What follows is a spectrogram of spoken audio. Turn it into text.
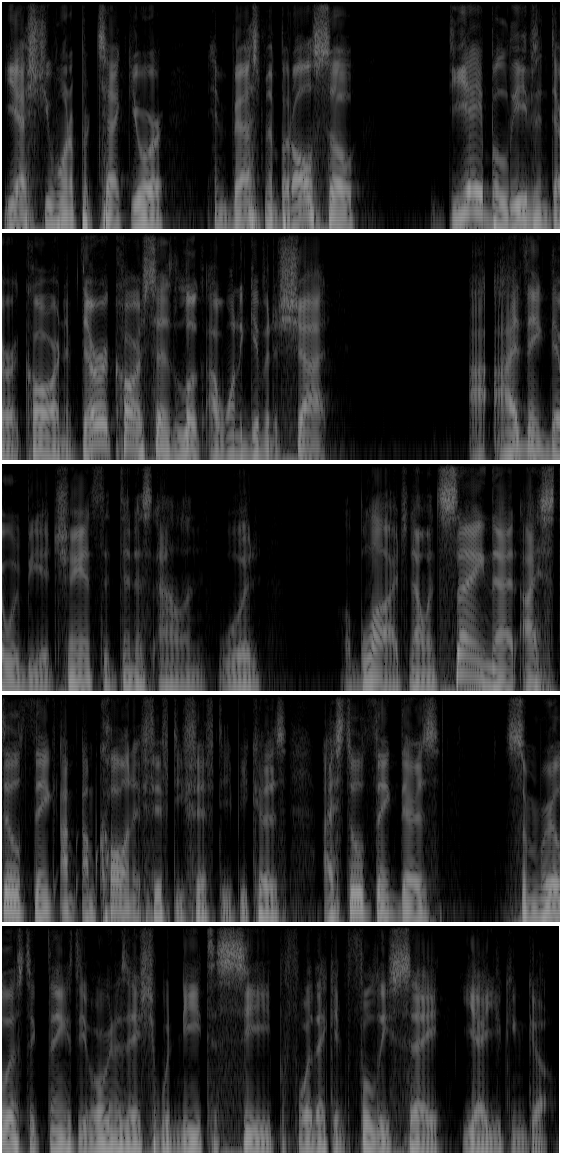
yes, you want to protect your investment, but also DA believes in Derek Carr. And if Derek Carr says, look, I want to give it a shot, I, I think there would be a chance that Dennis Allen would oblige. Now, in saying that, I still think I'm, I'm calling it 50 50 because I still think there's some realistic things the organization would need to see before they can fully say, yeah, you can go.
